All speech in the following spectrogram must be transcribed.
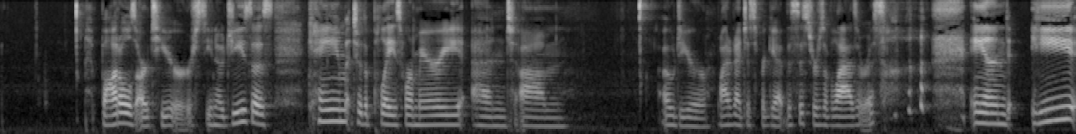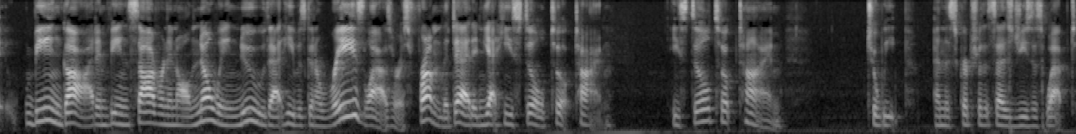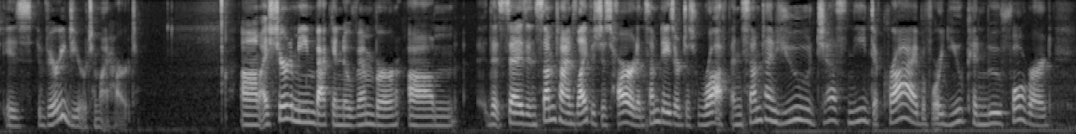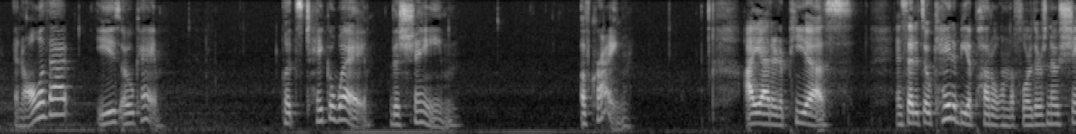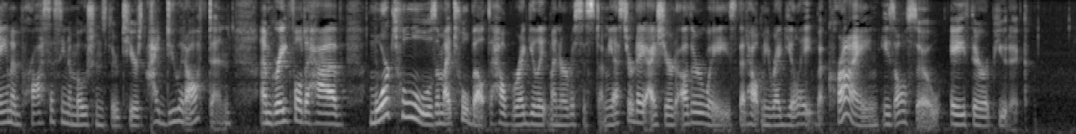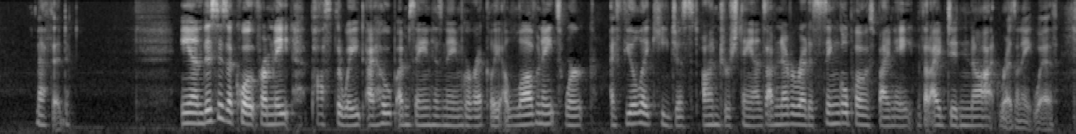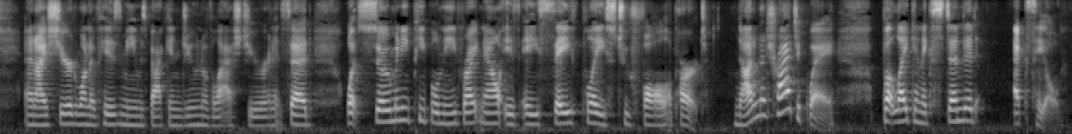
bottles our tears. You know, Jesus came to the place where Mary and, um, oh dear, why did I just forget? The sisters of Lazarus. and he, being God and being sovereign and all knowing, knew that he was going to raise Lazarus from the dead, and yet he still took time. He still took time to weep. And the scripture that says Jesus wept is very dear to my heart. Um, I shared a meme back in November um, that says, and sometimes life is just hard, and some days are just rough, and sometimes you just need to cry before you can move forward. And all of that is okay. Let's take away the shame of crying. I added a PS and said it's okay to be a puddle on the floor. There's no shame in processing emotions through tears. I do it often. I'm grateful to have more tools in my tool belt to help regulate my nervous system. Yesterday, I shared other ways that help me regulate, but crying is also a therapeutic method. And this is a quote from Nate Postlethwaite. I hope I'm saying his name correctly. I love Nate's work. I feel like he just understands. I've never read a single post by Nate that I did not resonate with. And I shared one of his memes back in June of last year, and it said, What so many people need right now is a safe place to fall apart. Not in a tragic way, but like an extended exhale.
